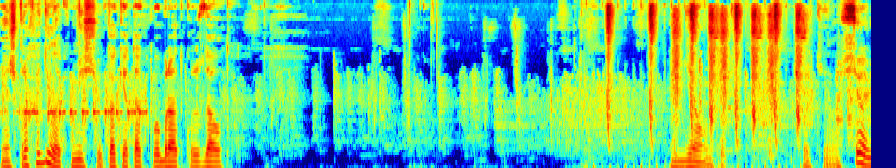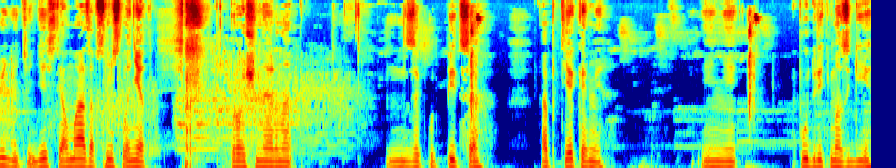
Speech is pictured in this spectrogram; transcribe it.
Я же проходил эту миссию, как я так обратку сдал-то? Где он тут? Чертило. Все, видите, 10 алмазов, смысла нет. Проще, наверное, закупиться аптеками и не пудрить мозги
